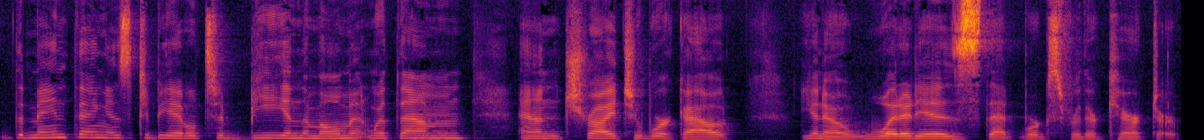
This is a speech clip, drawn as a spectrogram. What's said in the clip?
the main thing is to be able to be in the moment with them mm-hmm. and try to work out you know what it is that works for their character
